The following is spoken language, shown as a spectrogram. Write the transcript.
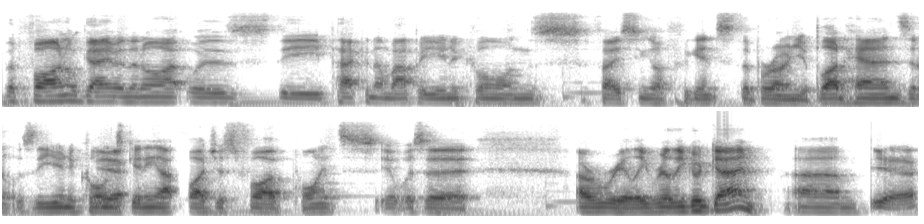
the final game of the night was the Pakenham Upper Unicorns facing off against the Boronia Bloodhounds, and it was the Unicorns Yeah. getting up by just five points. It was a a really really good game. Um, yeah,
